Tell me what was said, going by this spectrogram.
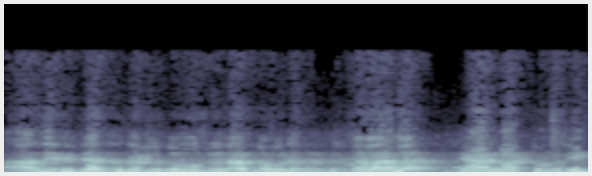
હા ધીરે ધ્યાન કર્યું તો હું શુદ્ધાત્મા બોલે સવારમાં ધ્યાન લાગતું નથી.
